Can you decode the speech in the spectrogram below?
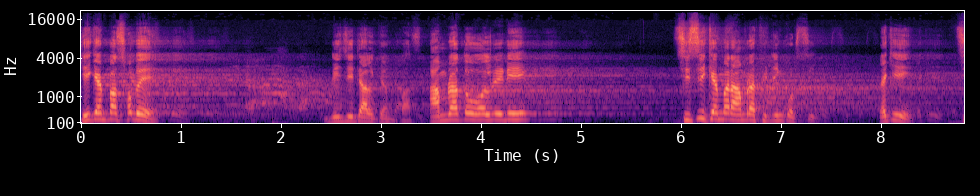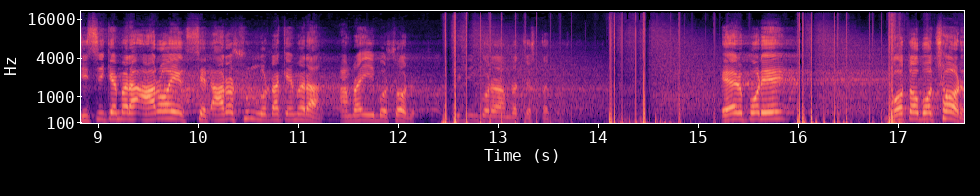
কি ক্যাম্পাস হবে? ডিজিটাল ক্যাম্পাস আমরা তো অলরেডি সিসি ক্যামেরা আমরা ফিটিং করছি। নাকি? সিসি ক্যামেরা আরও এক সেট আরও ষোলোটা ক্যামেরা আমরা এই বছর ফিটিং করার আমরা চেষ্টা করি। এরপরে গত বছর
